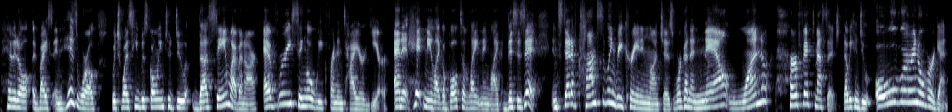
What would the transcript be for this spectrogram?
pivotal advice in his world, which was he was going to do the same webinar every single week for an entire year. And it hit me like a bolt of lightning like, this is it. Instead of constantly recreating launches, we're going to nail one perfect message that we we can do over and over again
